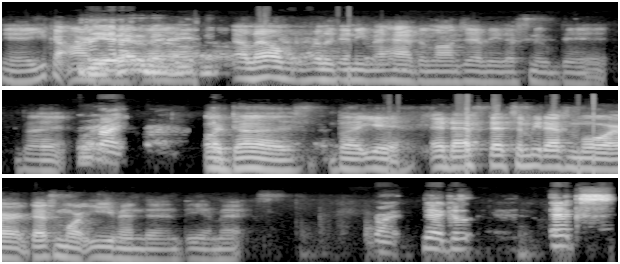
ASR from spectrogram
Yeah, you can argue Yeah, that LL, LL really didn't even have the longevity that Snoop did, but Right. or does. But yeah, and that's that to me. That's more that's more even than DMX. Right. Yeah, because X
